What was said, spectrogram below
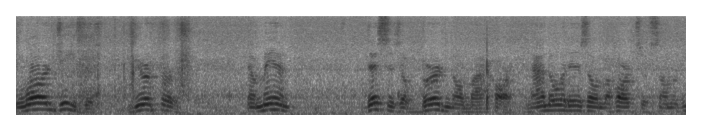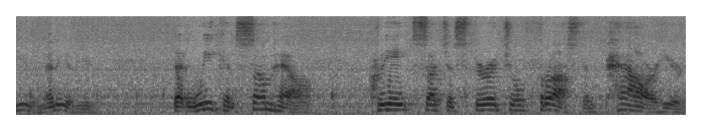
Lord Jesus, you're first. Now, men, this is a burden on my heart, and I know it is on the hearts of some of you, many of you, that we can somehow create such a spiritual thrust and power here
